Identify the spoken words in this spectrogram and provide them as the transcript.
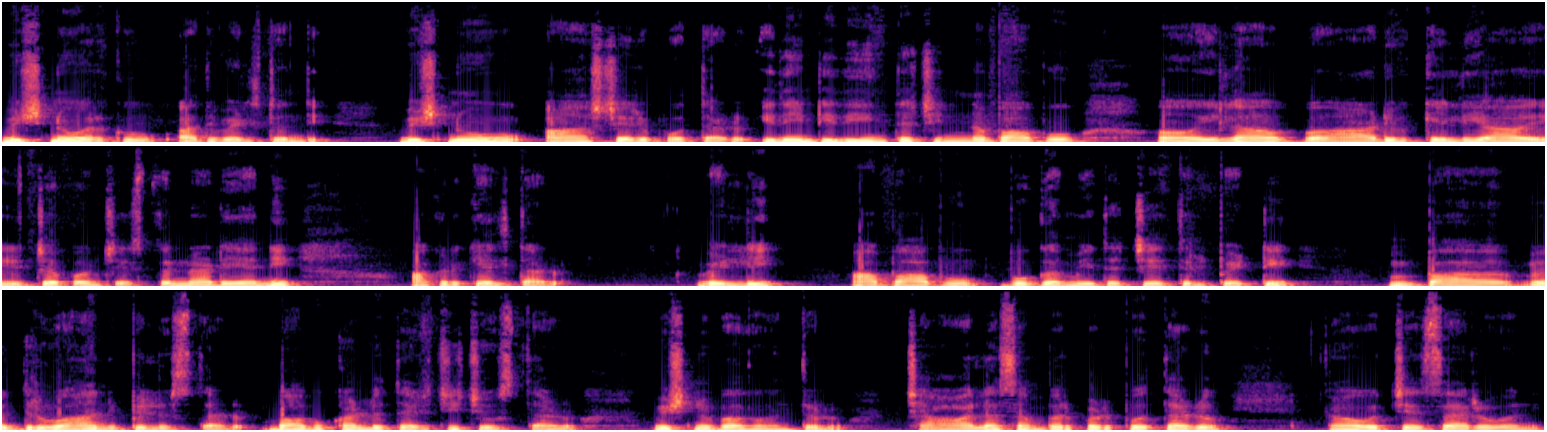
విష్ణు వరకు అది వెళ్తుంది. విష్ణు ఆశ్చర్యపోతాడు. ఇదేంటిది? ఇంత చిన్న బాబు ఇలా అడవికి వెళ్ళి ఆ జపం చేస్తున్నాడే అని అక్కడికి వెళ్తాడు వెళ్ళి ఆ బాబు బుగ్గ మీద చేతులు పెట్టి బా ధ్రువ అని పిలుస్తాడు. బాబు కళ్ళు తెరిచి చూస్తాడు విష్ణు భగవంతుడు. చాలా సంబరపడిపోతాడు వచ్చేసారు అని.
